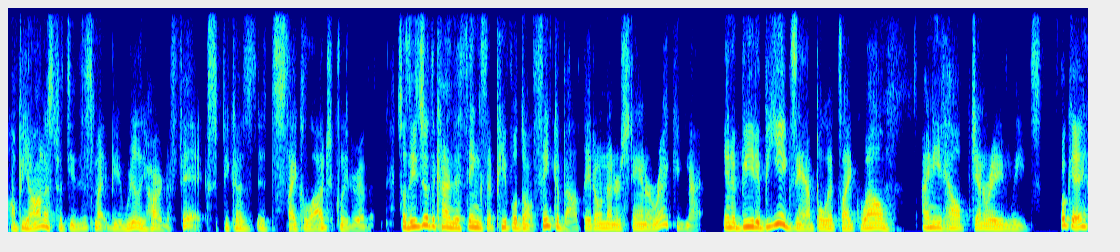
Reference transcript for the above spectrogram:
I'll be honest with you, this might be really hard to fix because it's psychologically driven. So these are the kinds of things that people don't think about, they don't understand or recognize. In a B2B example, it's like, well, I need help generating leads. Okay,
